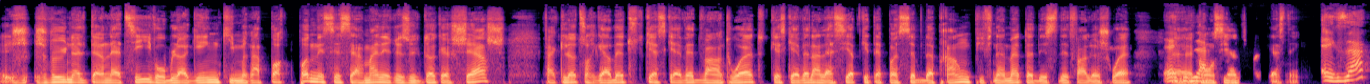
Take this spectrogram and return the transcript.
je, veux une alternative au blogging qui me rapporte pas nécessairement les résultats que je cherche. Fait que là, tu regardais tout ce qu'il y avait devant toi, tout ce qu'il y avait dans l'assiette qui était possible de prendre, puis finalement, tu as décidé de faire le choix euh, conscient du podcasting. Exact.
